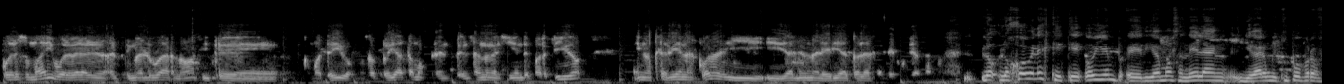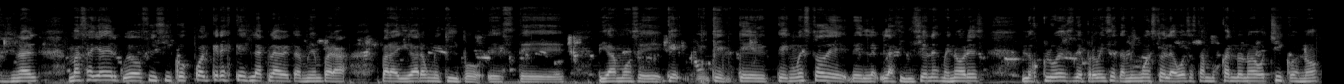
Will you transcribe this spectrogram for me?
poder sumar y volver al primer lugar, ¿no? Así que como te digo, nosotros ya estamos pensando en el siguiente partido, en hacer bien las cosas y, darle una alegría a toda la gente los jóvenes que, que hoy, eh, digamos, anhelan llegar a un equipo profesional, más allá del cuidado físico, ¿cuál crees que es la clave también para, para llegar a un equipo? Este, digamos, eh, que, que, que, en esto de, las divisiones menores, los clubes de provincia también con esto de la voz están buscando nuevos chicos, ¿no?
